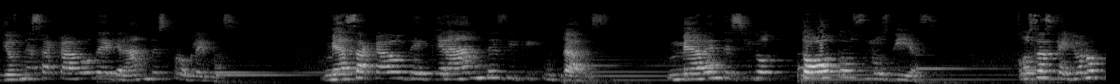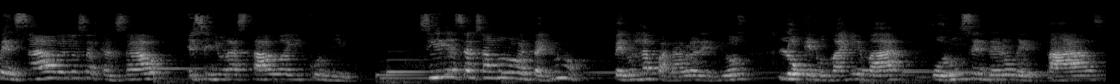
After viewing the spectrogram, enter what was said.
Dios me ha sacado de grandes problemas me ha sacado de grandes dificultades, me ha bendecido todos los días. Cosas que yo no pensaba haberlas alcanzado, el Señor ha estado ahí conmigo. Sí, es el Salmo 91, pero es la palabra de Dios lo que nos va a llevar por un sendero de paz,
